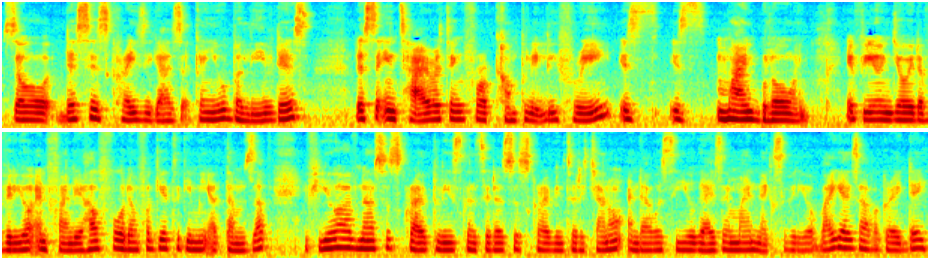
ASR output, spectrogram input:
So this is crazy guys. Can you believe this this entire thing for completely free is is mind-blowing. If you enjoyed the video and find it helpful don't forget to give me a thumbs up. If you have not subscribed please consider subscribing to the channel and i will see you guys in my next video. Bye guys. Have a great day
